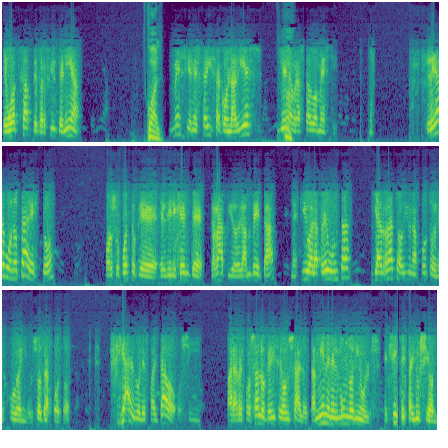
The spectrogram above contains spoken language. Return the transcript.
de WhatsApp de perfil tenía? ¿Cuál? Messi en Ezeiza con la 10 y él Ah. abrazado a Messi. Le hago notar esto, por supuesto que el dirigente rápido de Gambetta me esquiva la pregunta y al rato había una foto del escudo de News, otra foto. Si algo le faltaba, o si, para reforzar lo que dice Gonzalo, también en el mundo News existe esta ilusión,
